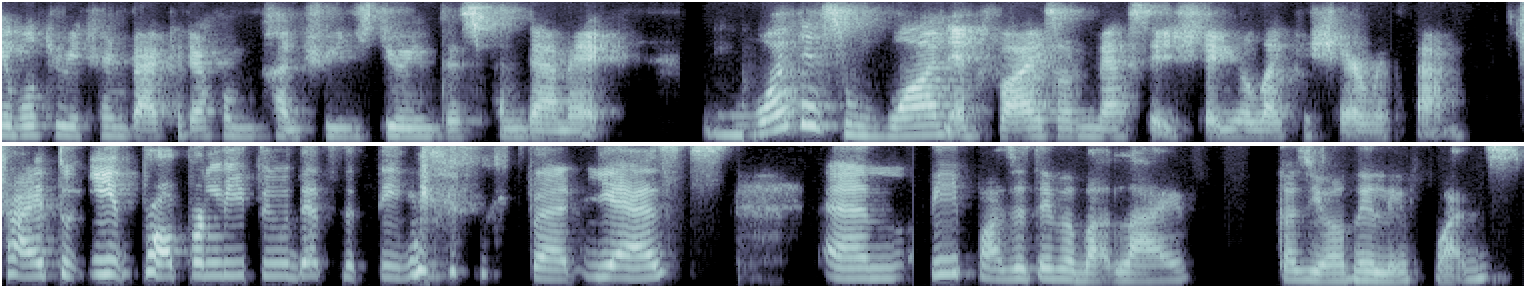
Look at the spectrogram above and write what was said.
able to return back to their home countries during this pandemic. What is one advice or message that you'd like to share with them? Try to eat properly too. That's the thing. but yes, and be positive about life because you only live once.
